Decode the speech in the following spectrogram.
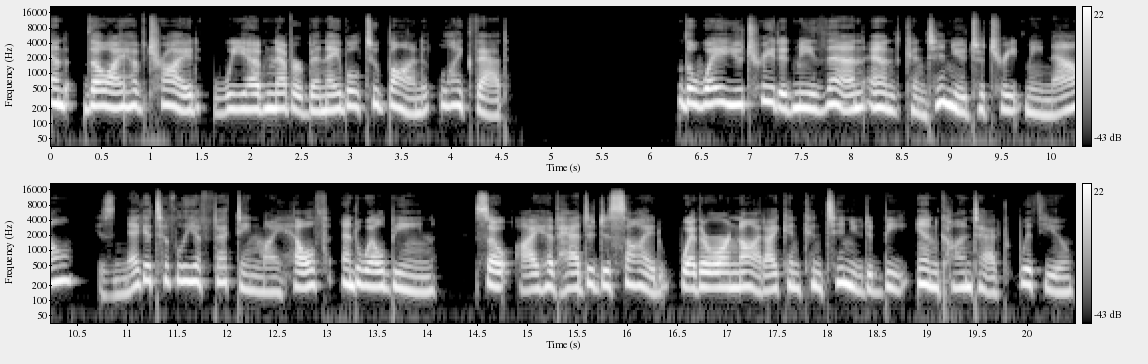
and though I have tried, we have never been able to bond like that. The way you treated me then and continue to treat me now is negatively affecting my health and well being, so I have had to decide whether or not I can continue to be in contact with you.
